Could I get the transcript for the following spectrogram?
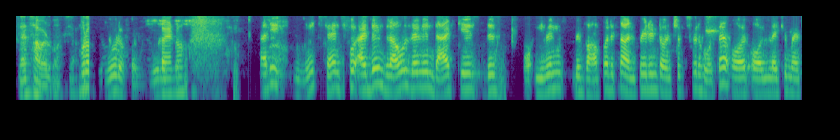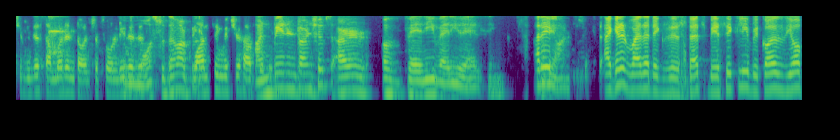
So that's how it works. Yeah. Bro, beautiful. beautiful. I know. I think makes sense for I think Rahul then in that case this even with वहाँ पर इतना unpaid internships फिर होता है or all like you mentioned these are summer internships only there's most of them are paid. one thing which you have unpaid internships are a very very rare thing to be honest I get it why that exists that's basically because you're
